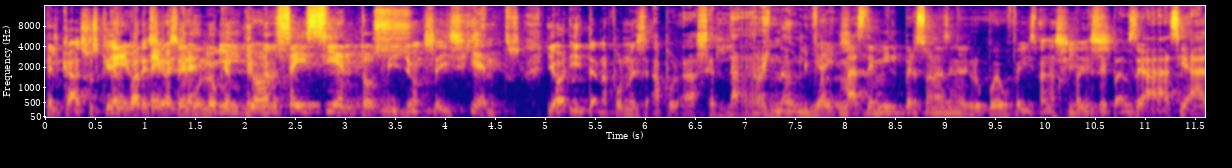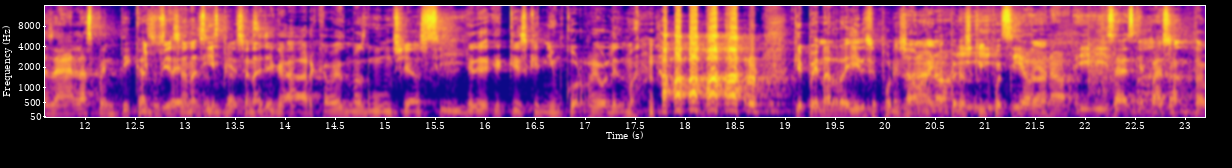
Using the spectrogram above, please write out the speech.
El caso es que Te al parecer, según lo que... millón seiscientos. Millón seiscientos. Y, y te van a poner a, por- a ser la reina de OnlyFans. Y hay más de mil personas en el grupo de Facebook. Así para es. que sepan. O sea, así hagan las Y cuenticas. empiezan, a, ustedes en y empiezan a llegar cada vez más denuncias Sí. que, que- que es que ni un correo les mandaron. Qué pena reírse por esa No, no, vaina, no, pero y- es que hijo de sí, puta. obvio, no. Y, y ¿sabes qué pasa? santa.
